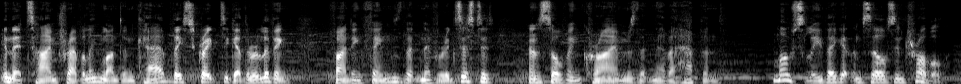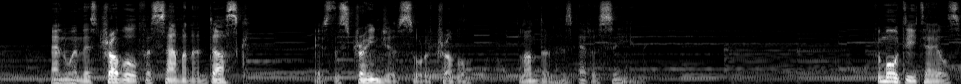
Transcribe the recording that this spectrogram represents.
In their time travelling London cab, they scrape together a living, finding things that never existed and solving crimes that never happened. Mostly they get themselves in trouble, and when there's trouble for Salmon and Dusk, it's the strangest sort of trouble London has ever seen. For more details,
